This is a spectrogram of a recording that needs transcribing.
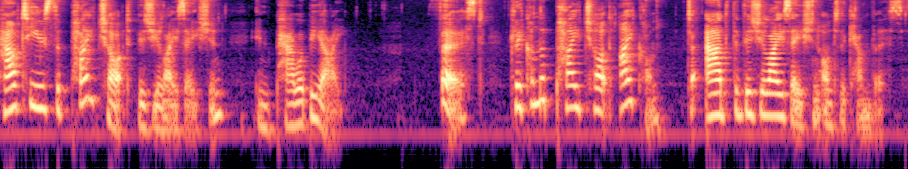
how to use the pie chart visualization in Power BI. First, click on the pie chart icon to add the visualization onto the canvas.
